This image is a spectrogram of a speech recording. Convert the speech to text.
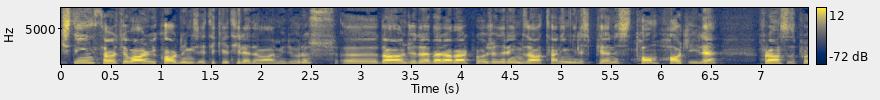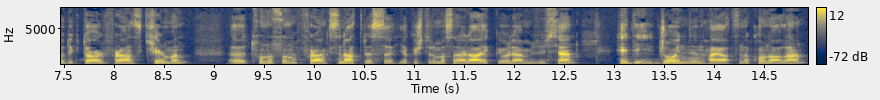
1631 Recordings etiketiyle devam ediyoruz. Ee, daha önce de beraber projeleri imza atan İngiliz piyanist Tom Hodge ile Fransız prodüktör Franz Kierman, e, Tunus'un Frank Sinatra'sı yakıştırmasına layık görülen müzisyen Hedy Joinin'in hayatını konu alan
